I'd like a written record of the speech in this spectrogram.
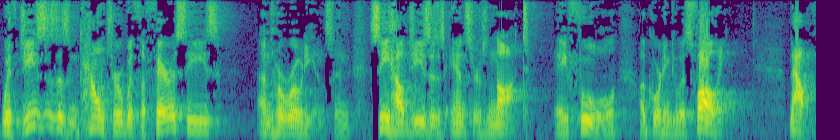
with Jesus' encounter with the Pharisees and the Herodians and see how Jesus answers not a fool according to his folly. Now,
